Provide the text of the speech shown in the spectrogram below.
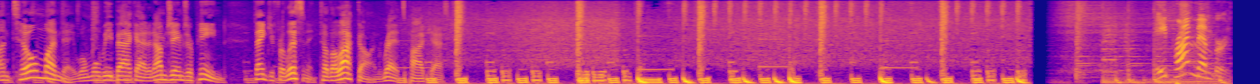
Until Monday, when we'll be back at it, I'm James Rapien. Thank you for listening to the Locked On Reds podcast. Hey, Prime members,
